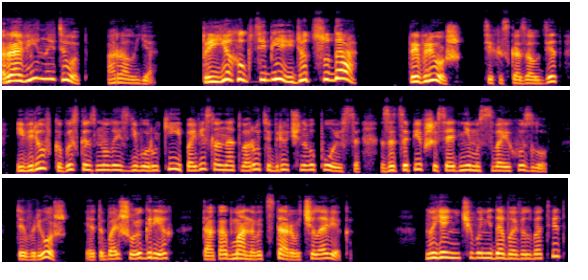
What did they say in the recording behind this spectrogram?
«Равин идет!» — орал я. «Приехал к тебе, идет сюда!» «Ты врешь!» — тихо сказал дед, и веревка выскользнула из его руки и повисла на отвороте брючного пояса, зацепившись одним из своих узлов. — Ты врешь, это большой грех, так обманывать старого человека. Но я ничего не добавил в ответ,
